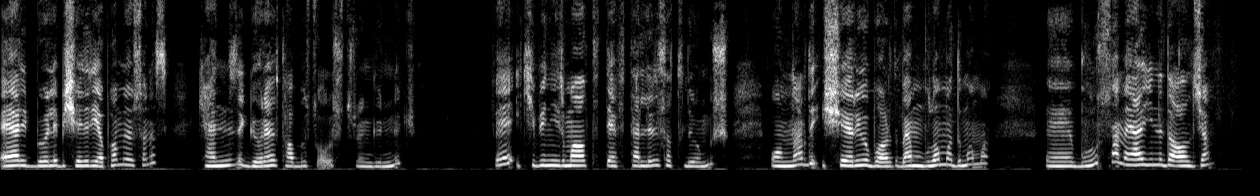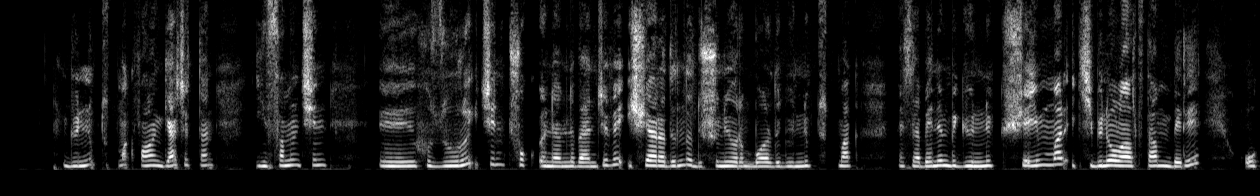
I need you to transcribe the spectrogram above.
eğer böyle bir şeyleri yapamıyorsanız kendinize görev tablosu oluşturun günlük. Ve 2026 defterleri satılıyormuş. Onlar da işe yarıyor bu arada. Ben bulamadım ama e, bulursam eğer yine de alacağım. Günlük tutmak falan gerçekten insanın için e, huzuru için çok önemli bence ve işe yaradığını da düşünüyorum bu arada günlük tutmak. Mesela benim bir günlük şeyim var 2016'dan beri. O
